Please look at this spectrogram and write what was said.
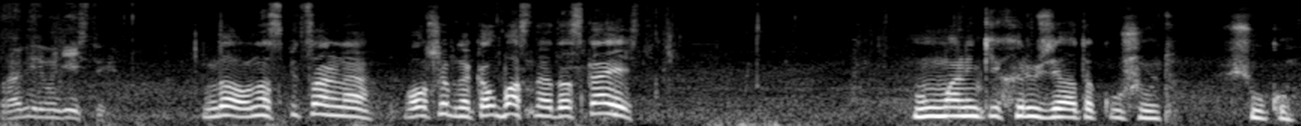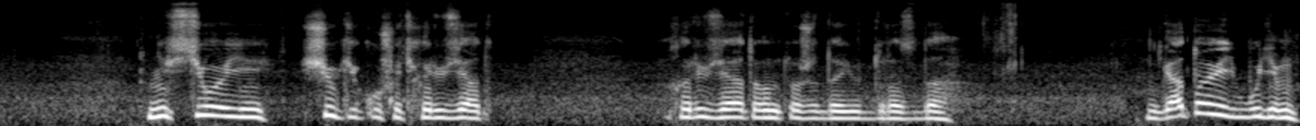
Проверим действие. Да, у нас специальная волшебная колбасная доска есть. Вон маленькие хрюзята кушают щуку. Не все и щуки кушать хрюзят. Хрюзята он тоже дают дрозда. Готовить будем.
